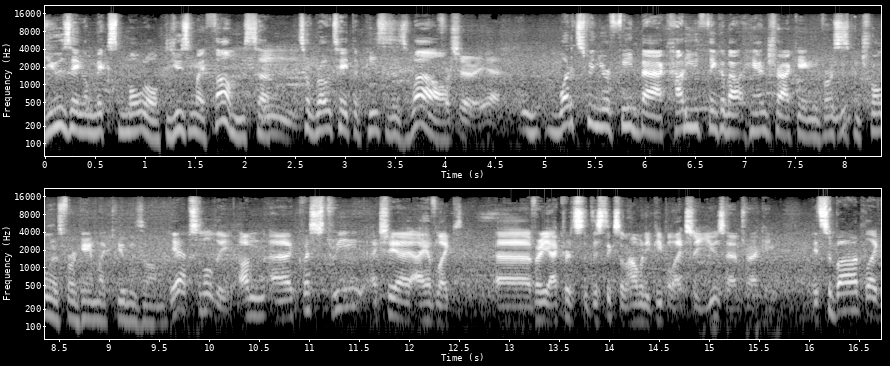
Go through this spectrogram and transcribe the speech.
using a mixed modal, using my thumbs to, Mm. to rotate the pieces as well. for sure, yeah. What's been your feedback? How do you think about hand tracking versus Mm-hmm. controllers for a game like Cubism? Yeah, absolutely. On uh, Quest 3, actually, I, I have like uh, very accurate statistics on how many people actually use hand tracking. It's about like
